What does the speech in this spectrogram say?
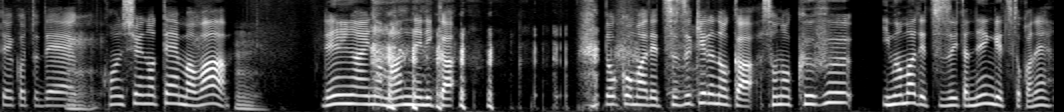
ということで、うん。今週のテーマはうん恋愛のマンネリ化。どこまで続けるのか。その工夫今まで続いた年月とかね。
